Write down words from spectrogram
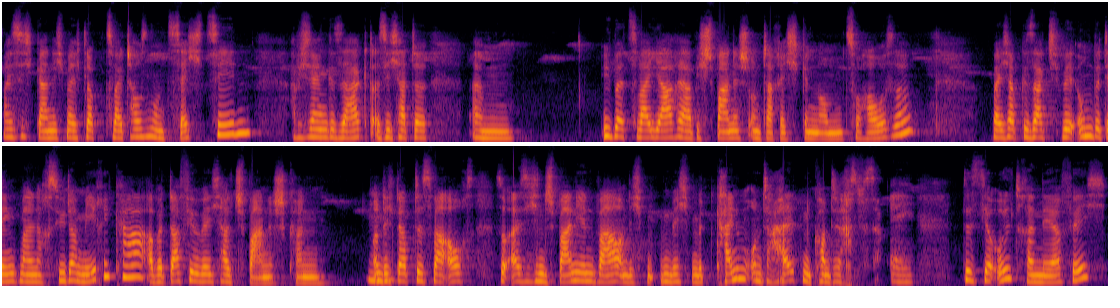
weiß ich gar nicht mehr, ich glaube 2016 habe ich dann gesagt, also ich hatte ähm, über zwei Jahre habe ich Spanischunterricht genommen zu Hause, weil ich habe gesagt, ich will unbedingt mal nach Südamerika, aber dafür will ich halt Spanisch können. Und ich glaube, das war auch so, als ich in Spanien war und ich mich mit keinem unterhalten konnte, dachte ich so, ey, das ist ja ultra nervig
